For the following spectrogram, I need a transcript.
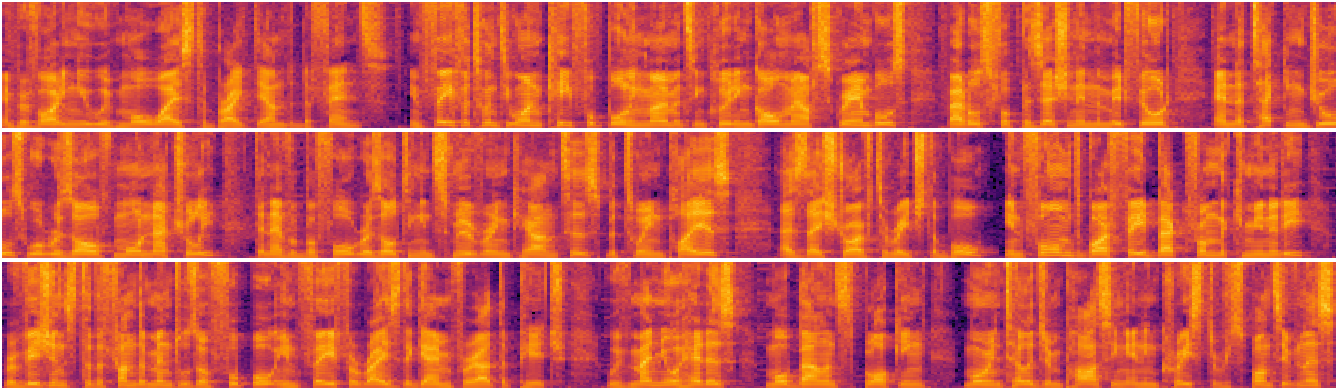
and providing you with more ways to break down the defense. In FIFA 21, key footballing moments including goalmouth scrambles, battles for possession in the midfield, and attacking duels will resolve more naturally than ever before, resulting in smoother encounters between players as they strive to reach the ball. Informed by feedback from the community, revisions to the fundamentals of football in FIFA raise the game throughout the pitch, with manual headers, more balanced blocking, more intelligent passing, and increased responsiveness,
